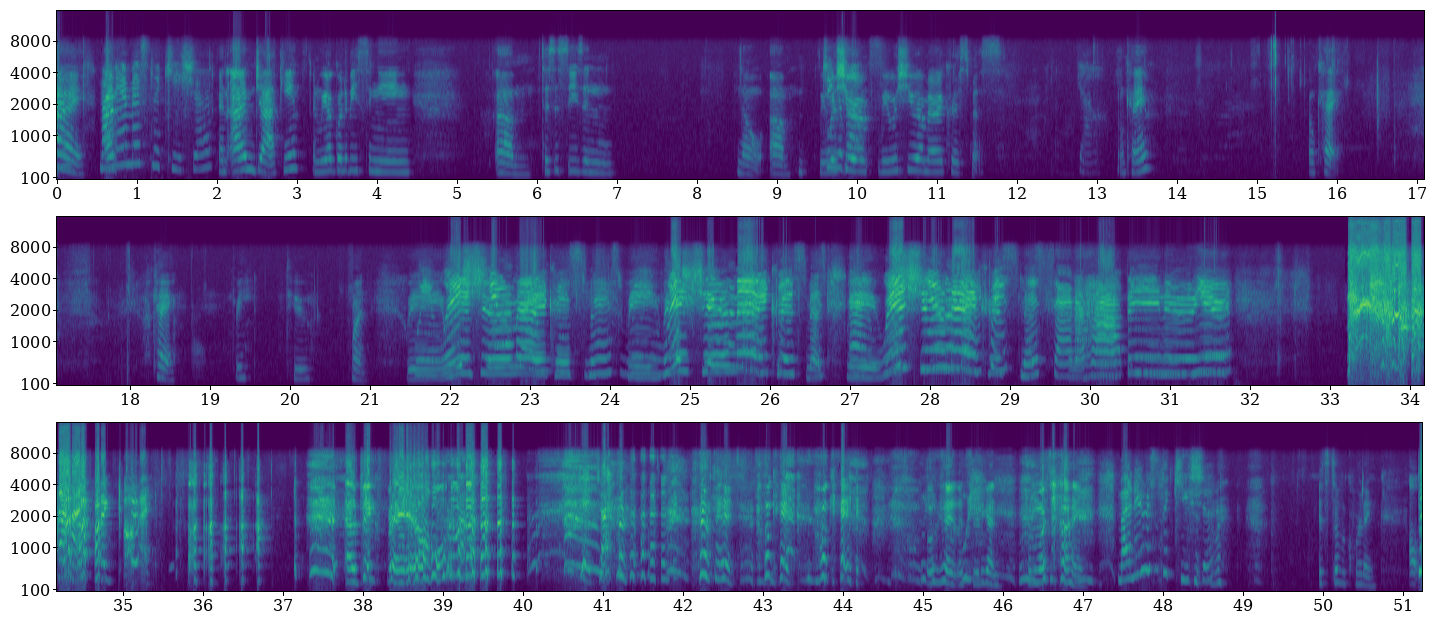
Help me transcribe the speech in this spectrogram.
Hi. My I'm- name is Nikisha. And I'm Jakki, and we are going to be singing. Um, this is season. No. Um, we Jingle wish you. A, we wish you a Merry Christmas. Yeah. Okay. Okay. Okay. Three, two, one. We wish you a Merry Christmas. We wish you a Merry Christmas. We wish you a Merry Christmas and a Happy New Year. Oh my God. Epic fail. Okay, okay, okay, okay. Okay, let's do it again. One more time. My name is Nikisha. It's still recording. Oh.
